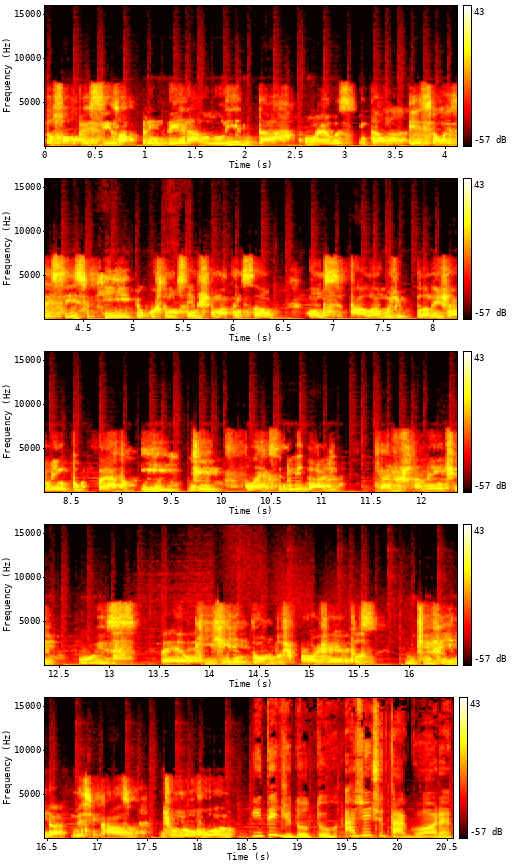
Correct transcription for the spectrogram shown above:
eu só preciso aprender a lidar com elas. Então, esse é um exercício que eu costumo sempre chamar atenção quando falamos de planejamento, certo? E de flexibilidade, que é justamente os é o que gira em torno dos projetos de vida, nesse caso, de um novo ano. Entendi, doutor. A gente está agora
